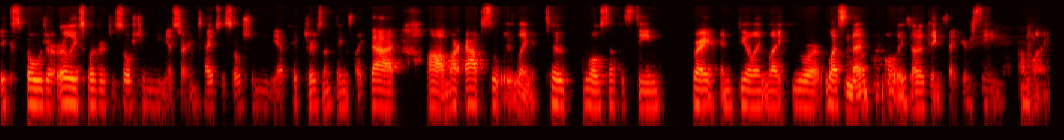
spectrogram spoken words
exposure, early exposure to social media, certain types of social media pictures and things like that um, are absolutely linked to low self-esteem, right? And feeling like you're less than all these other things that you're seeing online.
